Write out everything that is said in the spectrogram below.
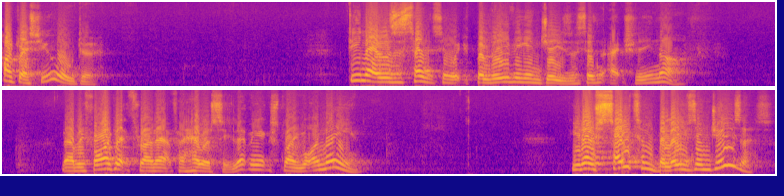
I guess you all do. Do you know there's a sense in which believing in Jesus isn't actually enough? Now, before I get thrown out for heresy, let me explain what I mean. You know, Satan believes in Jesus.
